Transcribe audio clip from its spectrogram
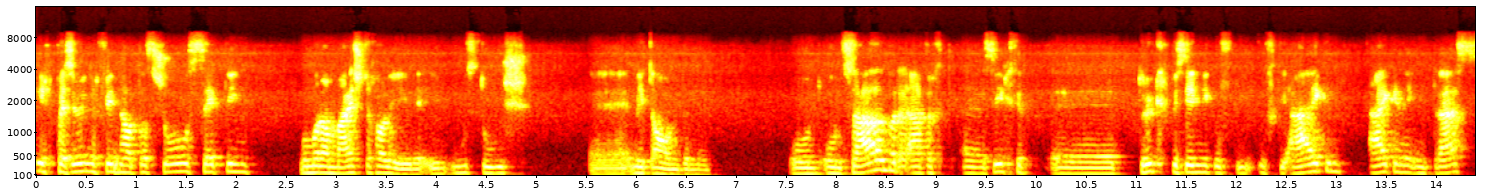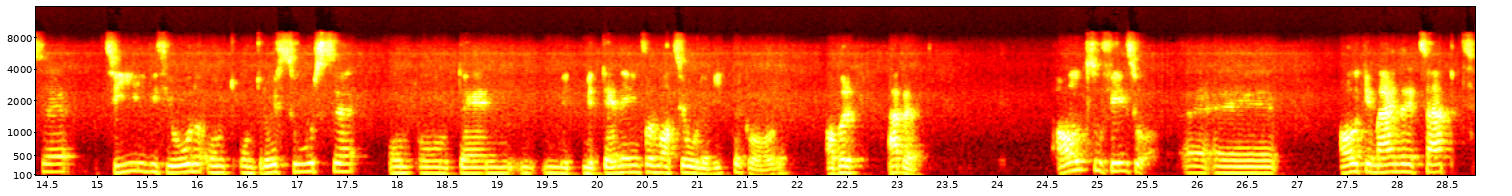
ich persönlich finde halt das schon ein Setting, wo man am meisten kann lernen kann, im Austausch äh, mit anderen. Und, und selber einfach äh, sicher äh, die Rückbesinnung auf die, auf die eigen, eigenen Interessen, Ziele, Visionen und, und Ressourcen und, und dann mit, mit diesen Informationen weitergehen. Aber eben, allzu viel so äh, äh allgemeine Rezepte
